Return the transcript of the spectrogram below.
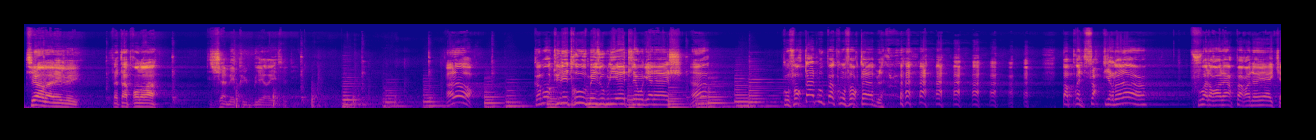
tiens, mal élevé. Ça t'apprendra. Jamais pu le blairer, ce type. Alors Comment tu les trouves, mes oubliettes, Léon Ganache Hein? Confortable ou pas confortable De sortir de là, hein Fou alors l'air paranoïaque.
